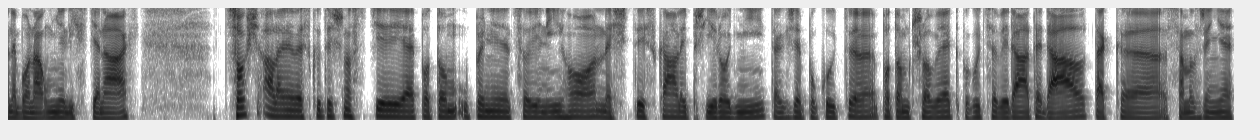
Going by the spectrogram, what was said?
nebo na umělých stěnách což ale ve skutečnosti je potom úplně něco jiného než ty skály přírodní, takže pokud eh, potom člověk, pokud se vydáte dál, tak eh, samozřejmě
